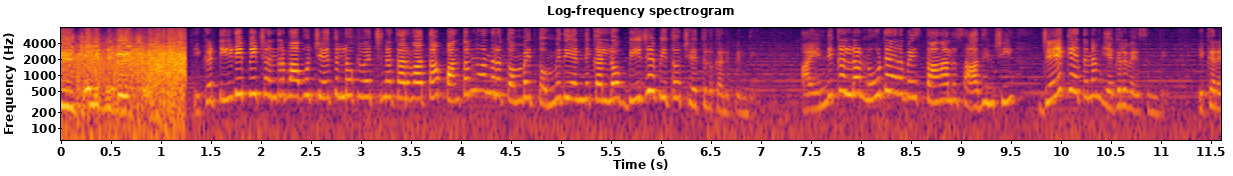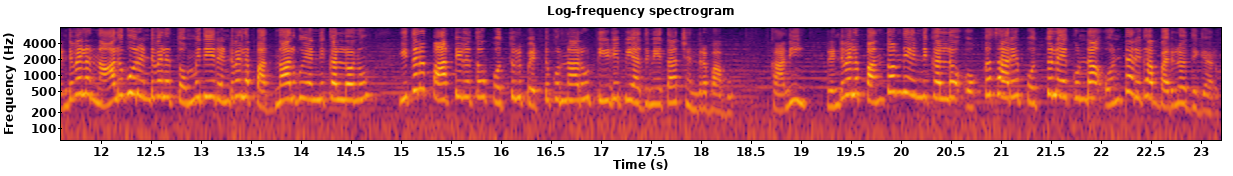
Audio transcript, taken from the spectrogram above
ఈ తెలుగుదేశం. ఇక టీడీపీ చంద్రబాబు చేతుల్లోకి వచ్చిన తర్వాత పంతొమ్మిది వందల తొంభై తొమ్మిది ఎన్నికల్లో బీజేపీతో చేతులు కలిపింది. ఆ ఎన్నికల్లో నూట ఎనభై స్థానాలు సాధించి జయకేతనం ఎగురవేసింది. ఇక రెండు వేల నాలుగు రెండు వేల తొమ్మిది రెండు వేల పద్నాలుగు ఎన్నికల్లోనూ ఇతర పార్టీలతో పొత్తులు పెట్టుకున్నారు టీడీపీ అధినేత చంద్రబాబు. కానీ రెండు వేల పంతొమ్మిది ఎన్నికల్లో ఒక్కసారే పొత్తు లేకుండా ఒంటరిగా బరిలో దిగారు.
